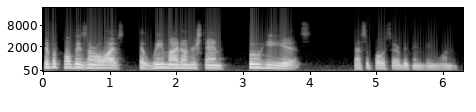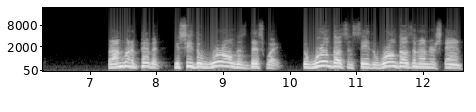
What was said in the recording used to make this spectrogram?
difficulties in our lives that we might understand who He is, as opposed to everything being wonderful. But I'm going to pivot. You see, the world is this way. The world doesn't see, the world doesn't understand.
